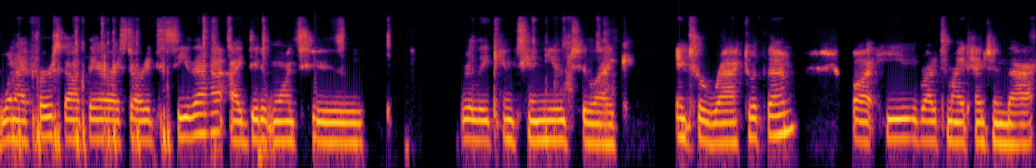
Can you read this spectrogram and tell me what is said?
when I first got there, I started to see that. I didn't want to really continue to like interact with them, but he brought it to my attention that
